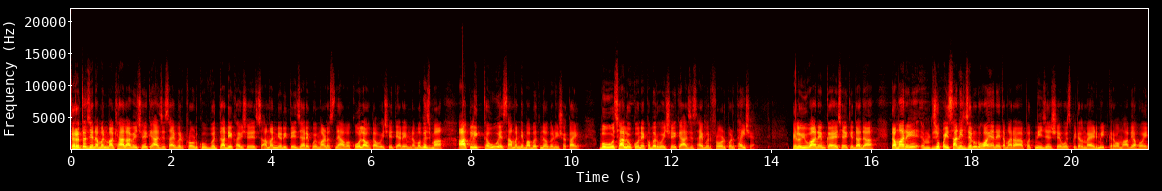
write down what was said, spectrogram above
તરત જ એના મનમાં ખ્યાલ આવે છે કે આજે સાયબર ફ્રોડ ખૂબ વધતા દેખાય છે. સામાન્ય રીતે જ્યારે કોઈ માણસને આવા કોલ આવતા હોય છે, ત્યારે એમના મગજમાં આ ક્લિક થવું એ સામાન્ય બાબત ન ગણી શકાય. બહુ ઓછા લોકોને ખબર હોય છે કે આજે સાયબર ફ્રોડ પણ થાય છે. પેલો યુવાન એમ કહે છે કે, દાદા, તમારે જો પૈસાની જરૂર હોય અને તમારા પત્ની જે છે, હોસ્પિટલમાં એડમિટ કરવામાં આવ્યા હોય,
